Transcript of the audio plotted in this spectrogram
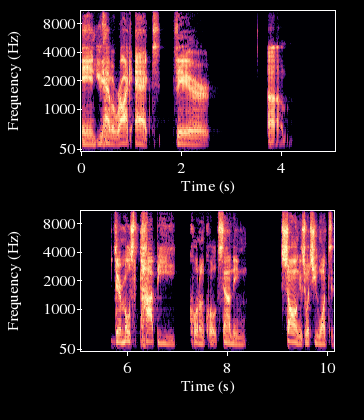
and you have a rock act, their um, their most poppy, quote unquote, sounding song is what you want to,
